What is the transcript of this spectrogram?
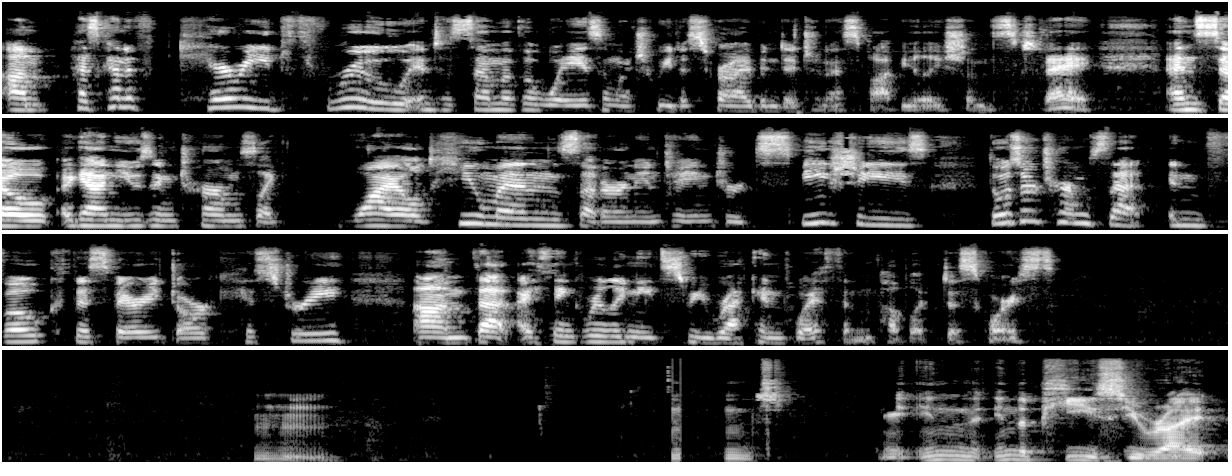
um, has kind of carried through into some of the ways in which we describe indigenous populations today. And so, again, using terms like wild humans, that are an endangered species. Those are terms that invoke this very dark history um, that I think really needs to be reckoned with in public discourse. Mm-hmm. And in in the piece, you write,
